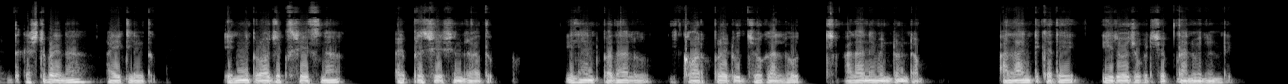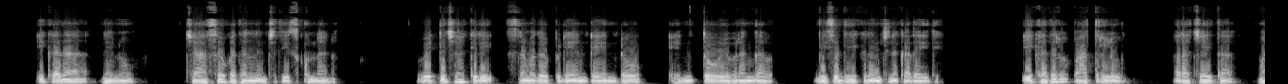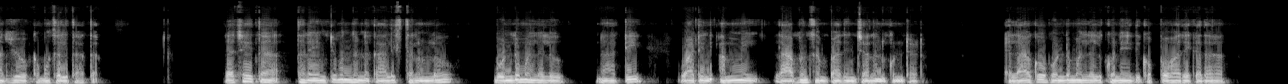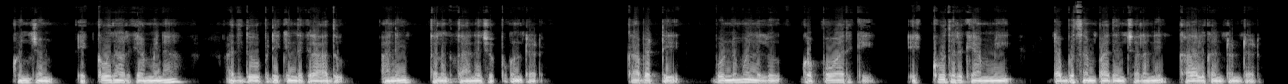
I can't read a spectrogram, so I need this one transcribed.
ఎంత కష్టపడినా హైక్ లేదు. ఎన్ని ప్రాజెక్ట్స్ చేసినా అప్రిసియేషన్ రాదు. ఇలాంటి పదాలు ఈ కార్పొరేట్ ఉద్యోగాల్లో చాలానే వింటుంటాం. అలాంటి కథే ఈ రోజు ఒకటి చెప్తాను వినండి. ఈ కథ నేను చాసో కథల నుంచి తీసుకున్నాను. వెట్టి చాకిరి శ్రమదోపిడి అంటే ఏంటో ఎంతో వివరంగా విశదీకరించిన కథ ఇది. ఈ కథలో పాత్రలు రచయిత మరియు ఒక ముసలి తాత రచయిత తన ఇంటి ముందున్న ఖాళీ స్థలంలో బొండుమల్లెలు నాటి వాటిని అమ్మి లాభం సంపాదించాలనుకుంటాడు. ఎలాగో బొండుమల్లెలు కొనేది గొప్పవారే కదా. కొంచెం ఎక్కువ ధరకి అమ్మినా అది దోపిడీ కిందకి రాదు అని తనకు తానే చెప్పుకుంటాడు. కాబట్టి బొండుమల్లలు గొప్పవారికి ఎక్కువ ధరకి అమ్మి డబ్బు సంపాదించాలని కలలు కంటుంటాడు.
